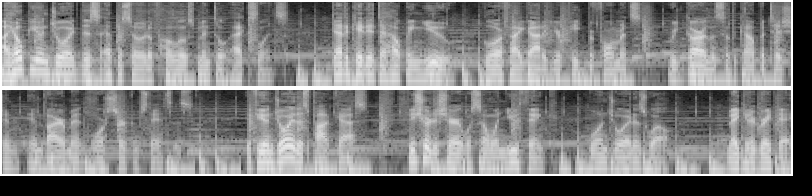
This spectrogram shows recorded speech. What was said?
I hope you enjoyed this episode of Holos Mental Excellence, dedicated to helping you glorify God at your peak performance, regardless of the competition, environment, or circumstances. If you enjoy this podcast, be sure to share it with someone you think will enjoy it as well. Make it a great day.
